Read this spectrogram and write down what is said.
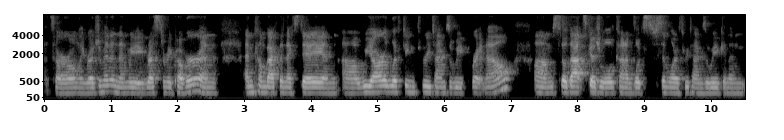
that's our only regimen. And then we rest and recover and, and come back the next day. And uh, we are lifting three times a week right now. Um, so that schedule kind of looks similar three times a week, and then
